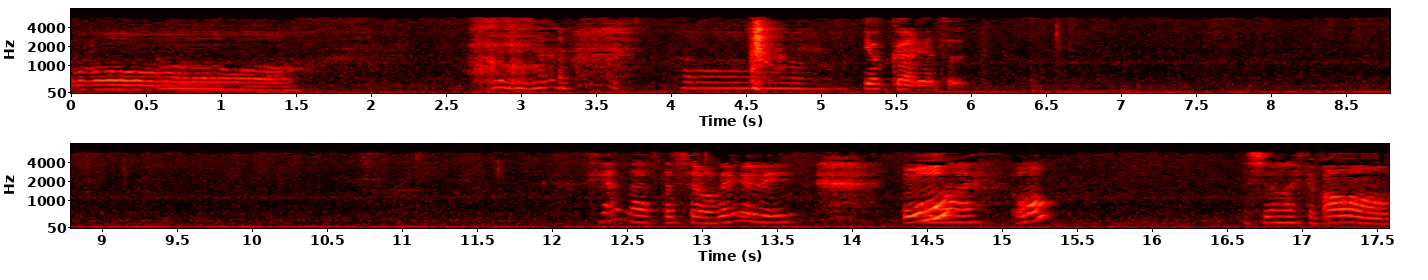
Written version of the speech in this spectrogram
おおよくあるやつ。やだ私おめぐみお？怖いお？知らない人か。ああ。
